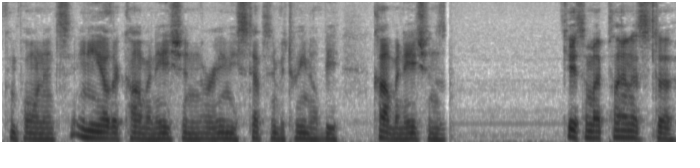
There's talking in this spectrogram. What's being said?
components. Any other combination or any steps in between will be combinations. Okay, so my plan is to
